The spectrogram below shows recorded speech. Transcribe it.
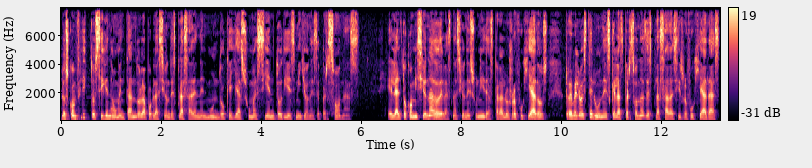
los conflictos siguen aumentando la población desplazada en el mundo, que ya suma 110 millones de personas. El alto comisionado de las Naciones Unidas para los Refugiados reveló este lunes que las personas desplazadas y refugiadas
